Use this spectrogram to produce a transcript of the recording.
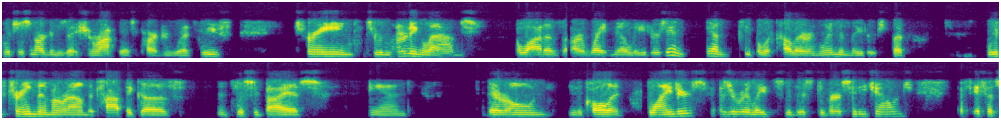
which is an organization Rockwell's partnered with. We've trained through learning labs a lot of our white male leaders and, and people of color and women leaders, but we've trained them around the topic of implicit bias and their own, you know, call it blinders as it relates to this diversity challenge. If, if it's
